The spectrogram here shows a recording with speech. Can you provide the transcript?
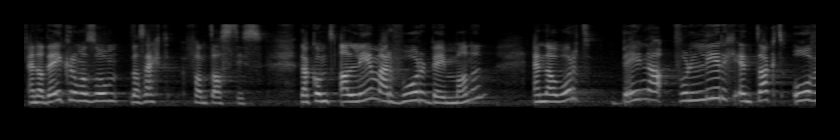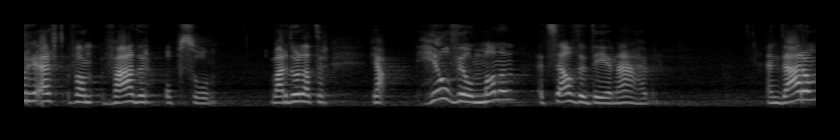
En dat Y-chromosoom dat is echt fantastisch. Dat komt alleen maar voor bij mannen en dat wordt bijna volledig intact overgeërfd van vader op zoon. Waardoor dat er ja, heel veel mannen hetzelfde DNA hebben. En daarom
